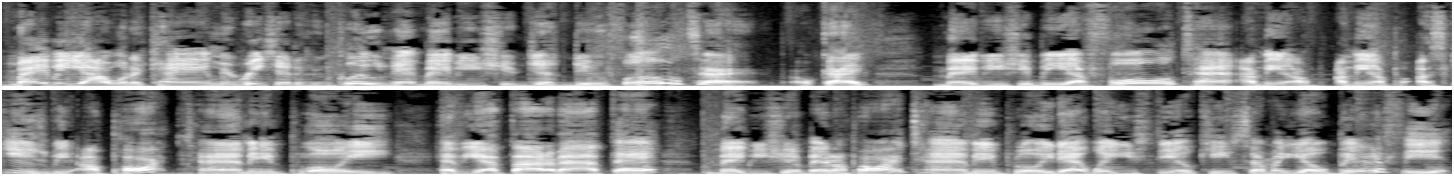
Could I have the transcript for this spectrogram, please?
maybe y'all would have came and reached a conclusion that maybe you should just do full time okay Maybe you should be a full time, I mean, I mean, excuse me, a part time employee. Have you ever thought about that? Maybe you should have been a part time employee. That way you still keep some of your benefit,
